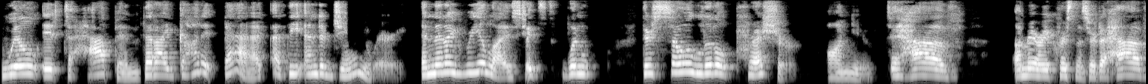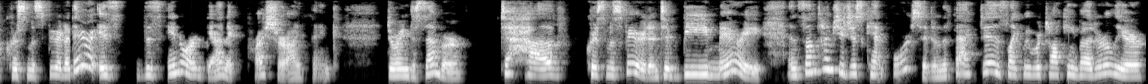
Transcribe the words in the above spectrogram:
will it to happen, that I got it back at the end of January. And then I realized it's when there's so little pressure on you to have a Merry Christmas or to have Christmas spirit. There is this inorganic pressure, I think, during December to have Christmas spirit and to be merry. And sometimes you just can't force it. And the fact is, like we were talking about earlier,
